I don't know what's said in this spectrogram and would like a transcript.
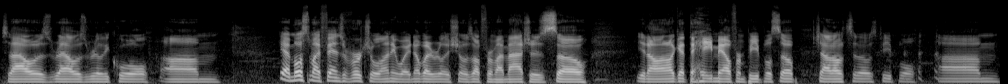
so that was that was really cool. Um, yeah, most of my fans are virtual anyway. Nobody really shows up for my matches, so you know, I'll get the hate mail from people. So shout out to those people. Um,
